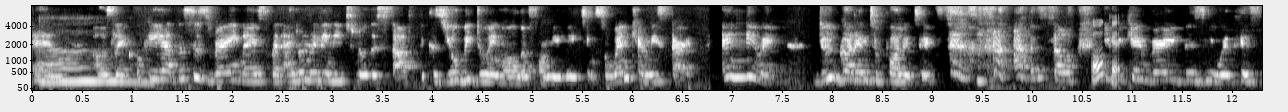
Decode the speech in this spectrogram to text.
And I was like, okay, yeah, this is very nice, but I don't really need to know this stuff because you'll be doing all the formulating. So when can we start? Anyway, dude got into politics. so okay. he became very busy with his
